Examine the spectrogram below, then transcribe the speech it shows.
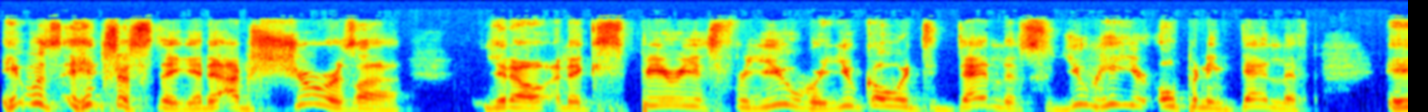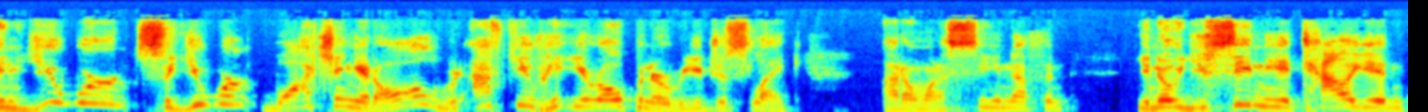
it was interesting, and I'm sure it's a you know an experience for you where you go into deadlifts, so you hit your opening deadlift, and you weren't so you weren't watching at all after you hit your opener. Were you just like, I don't want to see nothing? You know, you've seen the Italian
